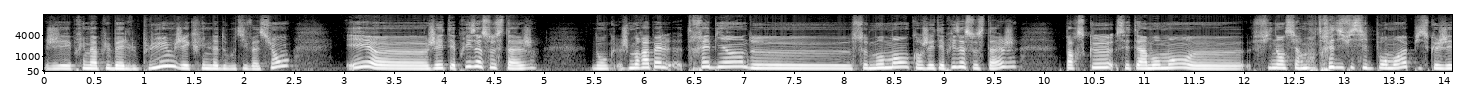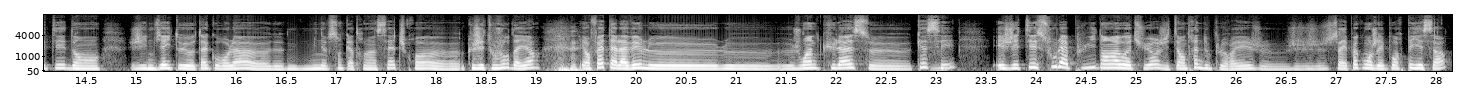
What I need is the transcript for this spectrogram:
J'ai pris ma plus belle plume, j'ai écrit une lettre de motivation et euh, j'ai été prise à ce stage. Donc je me rappelle très bien de ce moment quand j'ai été prise à ce stage parce que c'était un moment euh, financièrement très difficile pour moi puisque j'étais dans j'ai une vieille Toyota Corolla euh, de 1987 je crois euh, que j'ai toujours d'ailleurs. Et en fait elle avait le, le joint de culasse cassé. Et j'étais sous la pluie dans ma voiture. J'étais en train de pleurer. Je, je, je savais pas comment j'allais pouvoir payer ça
